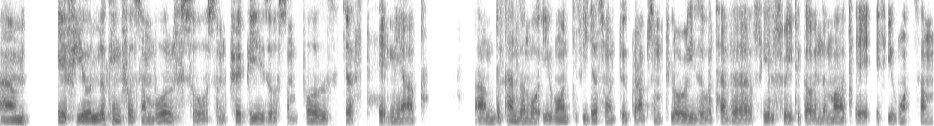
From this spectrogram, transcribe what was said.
Um, if you're looking for some wolves or some trippies or some bulls, just hit me up. Um, depends on what you want. If you just want to grab some flories or whatever, feel free to go in the market. If you want some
